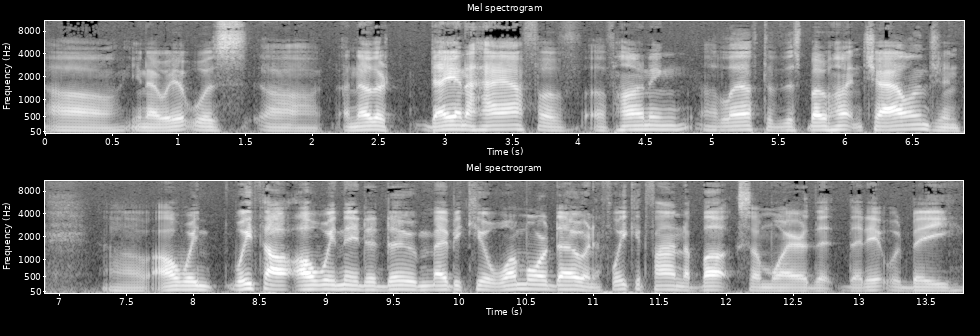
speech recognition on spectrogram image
Uh, you know, it was uh, another day and a half of of hunting uh, left of this bow hunting challenge, and uh, all we we thought all we needed to do maybe kill one more doe, and if we could find a buck somewhere, that, that it would be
